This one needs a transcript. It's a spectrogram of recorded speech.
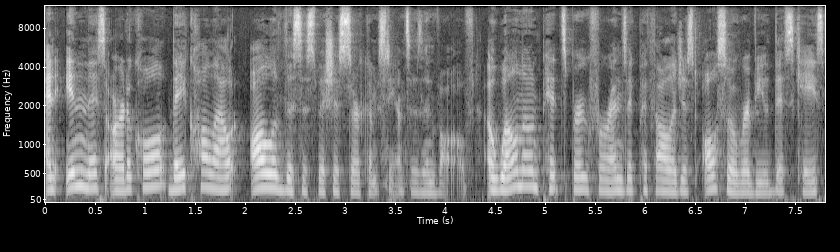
And in this article, they call out all of the suspicious circumstances involved. A well known Pittsburgh forensic pathologist also reviewed this case,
